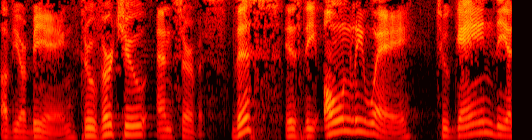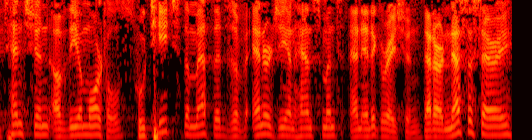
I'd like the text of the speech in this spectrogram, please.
of your being through virtue and service. This is the only way to gain the attention of the immortals who teach the methods of energy enhancement and integration that are necessary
